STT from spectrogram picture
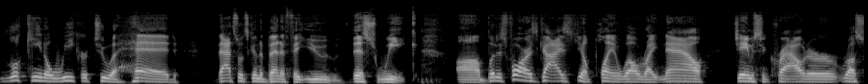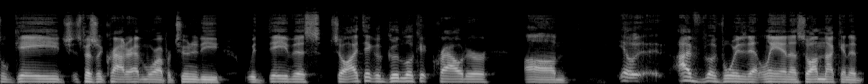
looking a week or two ahead, that's what's going to benefit you this week. Um, but as far as guys, you know, playing well right now, Jameson Crowder, Russell Gage, especially Crowder having more opportunity with Davis. So I take a good look at Crowder. Um, you know, I've avoided Atlanta, so I'm not going to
